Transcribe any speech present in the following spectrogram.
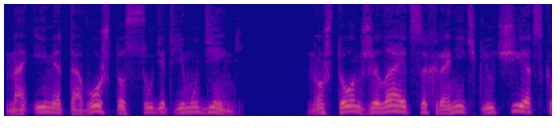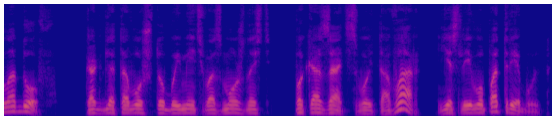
на имя того, что судит ему деньги, но что он желает сохранить ключи от складов, как для того, чтобы иметь возможность показать свой товар, если его потребуют,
